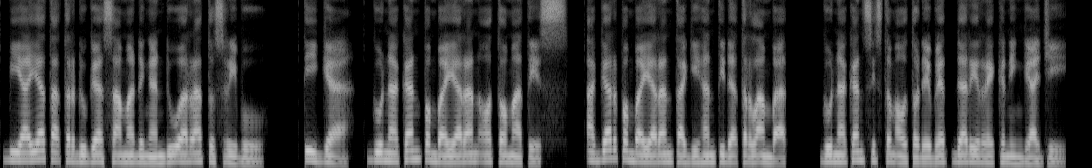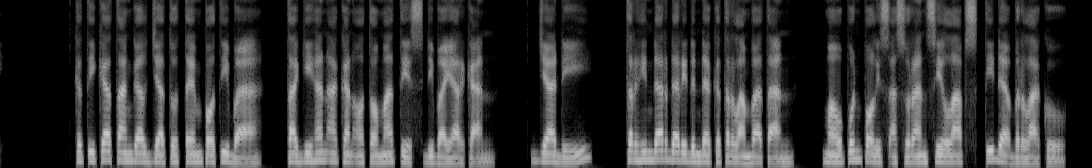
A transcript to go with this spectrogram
Biaya tak terduga sama dengan 200.000. 3. Gunakan pembayaran otomatis. Agar pembayaran tagihan tidak terlambat, gunakan sistem autodebit dari rekening gaji. Ketika tanggal jatuh tempo tiba, tagihan akan otomatis dibayarkan. Jadi, terhindar dari denda keterlambatan, maupun polis asuransi laps tidak berlaku.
